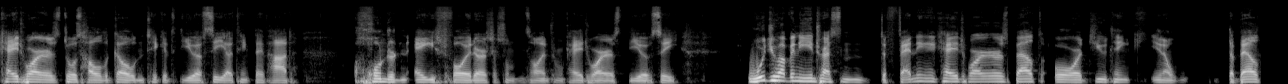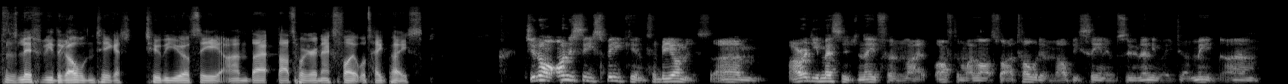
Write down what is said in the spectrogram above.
Cage Warriors does hold a golden ticket to the UFC. I think they've had 108 fighters or something signed from Cage Warriors to the UFC. Would you have any interest in defending a Cage Warriors belt, or do you think, you know, the belt is literally the golden ticket to the UFC and that, that's where your next fight will take place? Do you know, honestly speaking, to be honest, um, I already messaged Nathan like after my last fight. I told him I'll be seeing him soon anyway. Do you know what I mean? Um,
